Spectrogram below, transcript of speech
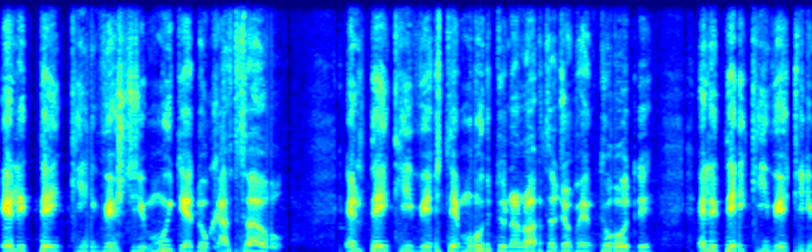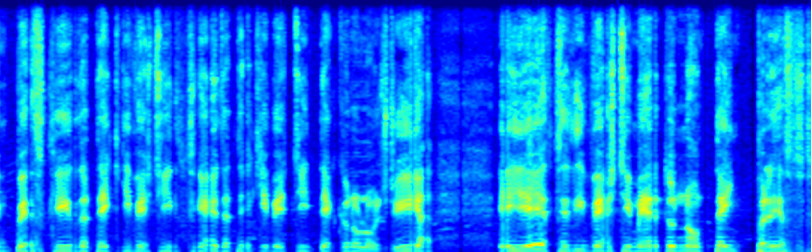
ele tem que investir muito em educação, ele tem que investir muito na nossa juventude, ele tem que investir em pesquisa, tem que investir em ciência, tem que investir em tecnologia, e esses investimentos não têm preço.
